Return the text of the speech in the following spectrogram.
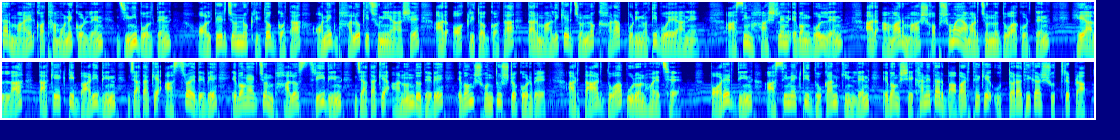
তার মায়ের কথা মনে করলেন, যিনি বলতেন, অল্পের জন্য কৃতজ্ঞতা অনেক ভালো কিছু নিয়ে আসে আর অকৃতজ্ঞতা তার মালিকের জন্য খারাপ পরিণতি বয়ে আনে। আসিম হাসলেন এবং বললেন, আর আমার মা সবসময় আমার জন্য দোয়া করতেন। হে আল্লাহ, তাকে একটি বাড়ি দিন যা তাকে আশ্রয় দেবে এবং একজন ভালো স্ত্রী দিন যা তাকে আনন্দ দেবে এবং সন্তুষ্ট করবে। আর তার দোয়া পূরণ হয়েছে। পরের দিন আসিম একটি দোকান কিনলেন এবং সেখানে তার বাবার থেকে উত্তরাধিকার সূত্রে প্রাপ্ত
